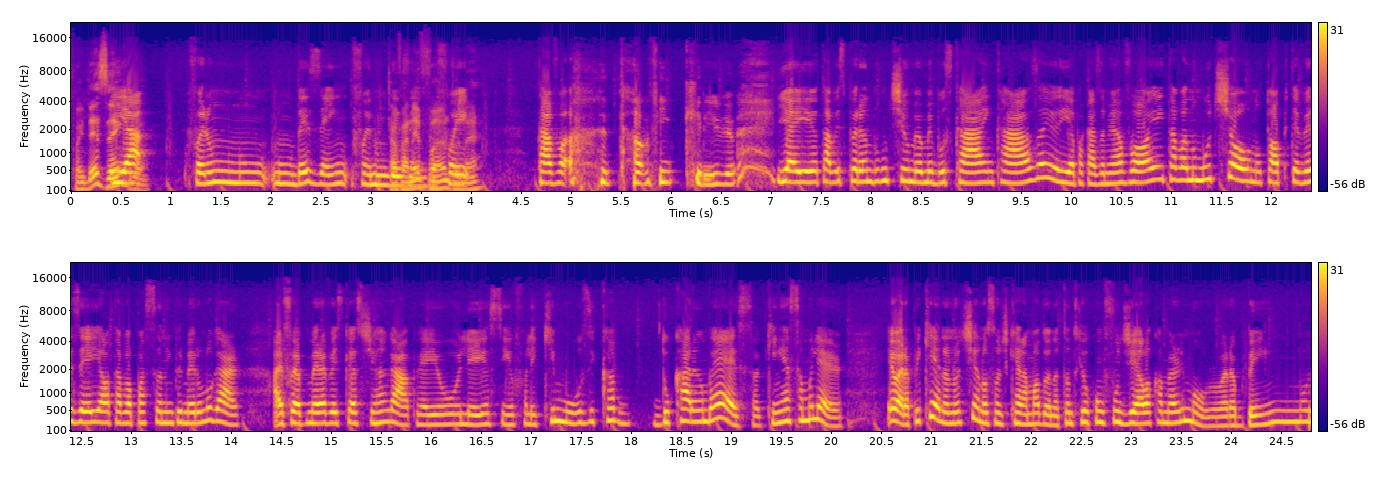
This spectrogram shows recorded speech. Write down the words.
Foi em dezembro. A, foi num, num, num desenho. Foi num Tava dezembro. nevando, foi, né? Tava, tava incrível. E aí eu tava esperando um tio meu me buscar em casa, eu ia pra casa da minha avó e tava no Multishow, no Top TVZ, e ela tava passando em primeiro lugar. Aí foi a primeira vez que eu assisti Hang Up. Aí eu olhei assim, eu falei, que música do caramba é essa? Quem é essa mulher? Eu era pequena, não tinha noção de que era Madonna, tanto que eu confundi ela com a Marilyn Monroe. Era bem ino-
